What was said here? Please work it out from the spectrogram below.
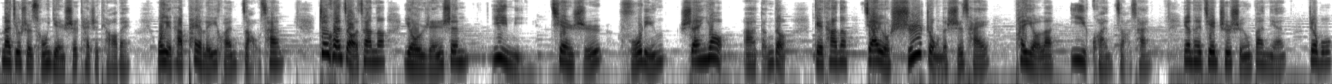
那就是从饮食开始调呗。我给他配了一款早餐，这款早餐呢有人参、薏米、芡实。茯苓、山药啊等等，给他呢加有十种的食材，配有了一款早餐，让他坚持使用半年。这不，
